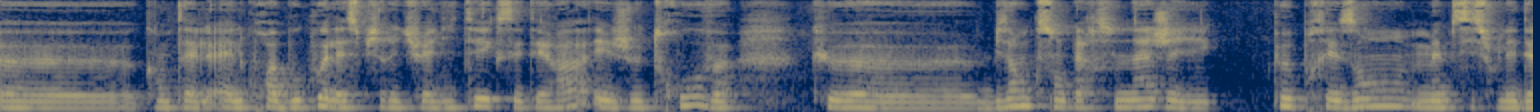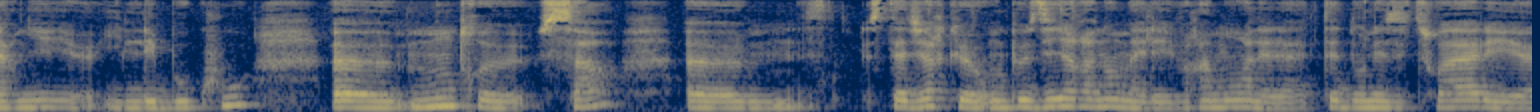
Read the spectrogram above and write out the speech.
euh, quand elle, elle croit beaucoup à la spiritualité etc et je trouve que euh, bien que son personnage est peu présent même si sur les derniers euh, il l'est beaucoup montre ça c'est-à-dire qu'on peut se dire, ah non, mais elle est vraiment, elle a la tête dans les étoiles et euh,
